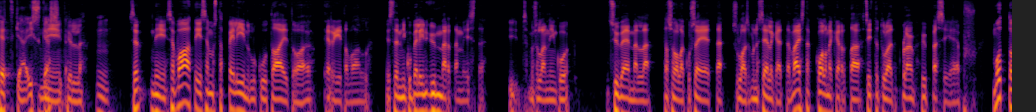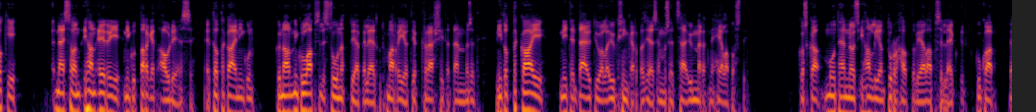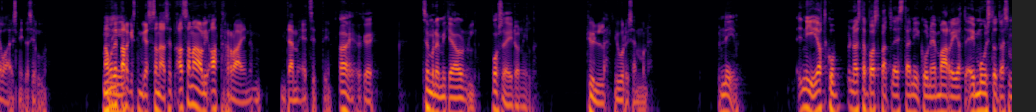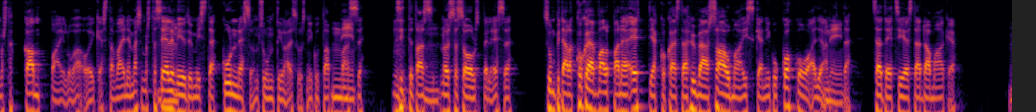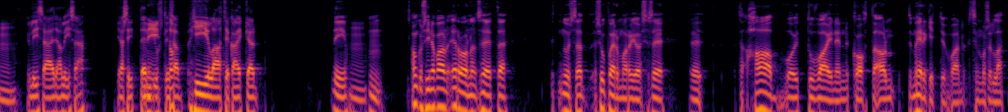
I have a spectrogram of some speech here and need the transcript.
hetkeä iskeä niin, sitä. kyllä. Mm. Se, niin, se vaatii semmoista pelin lukutaitoa eri tavalla ja sitten niin kuin pelin ymmärtämistä semmoisella niin kuin – syvemmällä tasolla kuin se, että sulla on semmoinen selkeä, että väistä kolme kertaa, sitten tulee, että hyppää siihen. Ja Mutta toki näissä on ihan eri niin kuin target audience. Että totta kai niin kuin, kun nämä on niin kuin lapsille suunnattuja pelejä, jotkut Mariot ja Crashit ja tämmöiset, niin totta kai niiden täytyy olla yksinkertaisia semmoisia, että sä ymmärrät ne helposti. Koska muutenhan ne olisi ihan liian turhauttavia lapsille, että kuka pelaisi niitä silloin. Mä niin. muuten tarkistin, mikä sana. Se sana oli Atrain, mitä me etsittiin. Ai, okei. Okay. Semmoinen, mikä on Poseidonilla. Kyllä, juuri semmoinen. Niin. Niin, jotkut noista boss battleista, niin kuin ne Mariot, ei muistuta semmoista kamppailua oikeastaan, vaan enemmän semmoista mm. selviytymistä, kunnes on sun tilaisuus niin kuin tappaa niin. se. Mm. Sitten taas mm. noissa Souls-peleissä sun pitää olla koko ajan valppaana ja etsiä koko ajan sitä hyvää saumaa iskeä niin kuin koko ajan, niin. että sä teet siihen sitä damakea mm. lisää ja lisää. Ja sitten niin, justiinsa to- hiilaat ja kaikkea. Niin. Mm. Mm. Onko siinä vaan erona se, että – noissa Super Marioissa se haavoittuvainen kohta on merkitty vaan semmoisella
